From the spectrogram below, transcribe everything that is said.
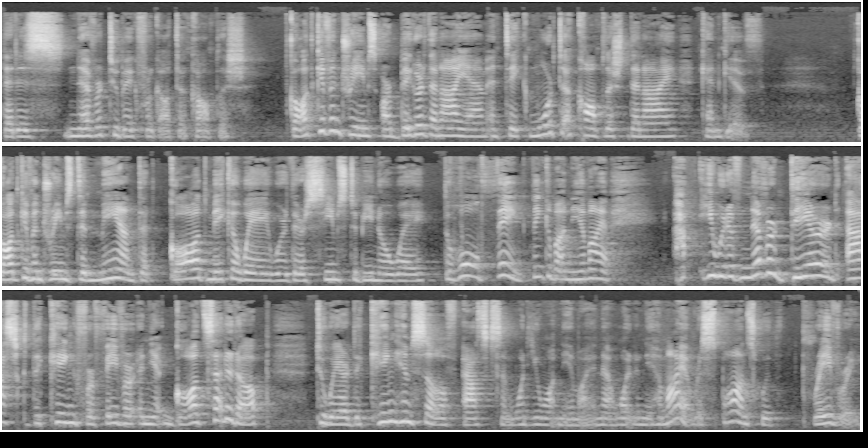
that is never too big for God to accomplish. God given dreams are bigger than I am and take more to accomplish than I can give. God given dreams demand that God make a way where there seems to be no way. The whole thing, think about Nehemiah. He would have never dared ask the king for favor, and yet God set it up to where the king himself asks him, What do you want, Nehemiah? Now, what Nehemiah responds with bravery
